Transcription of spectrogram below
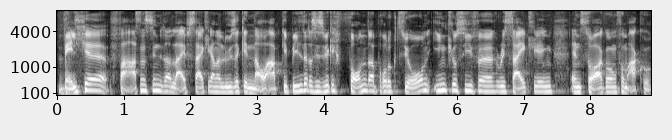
Welche Phasen sind in der Lifecycle-Analyse genau abgebildet? Das ist wirklich von der Produktion inklusive Recycling, Entsorgung vom Akku.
